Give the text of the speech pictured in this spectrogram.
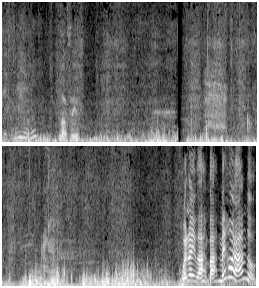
Qué frío, ¿no? No, sí. Bueno, y vas, vas mejorando.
